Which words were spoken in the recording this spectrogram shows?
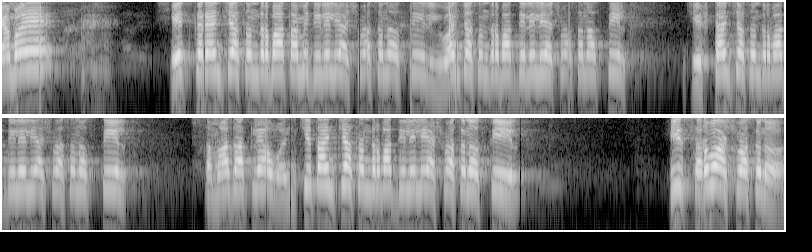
त्यामुळे शेतकऱ्यांच्या संदर्भात आम्ही दिलेली आश्वासनं असतील युवांच्या संदर्भात दिलेली आश्वासनं असतील ज्येष्ठांच्या संदर्भात दिलेली आश्वासनं असतील समाजातल्या वंचितांच्या संदर्भात दिलेली आश्वासनं असतील ही सर्व आश्वासनं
